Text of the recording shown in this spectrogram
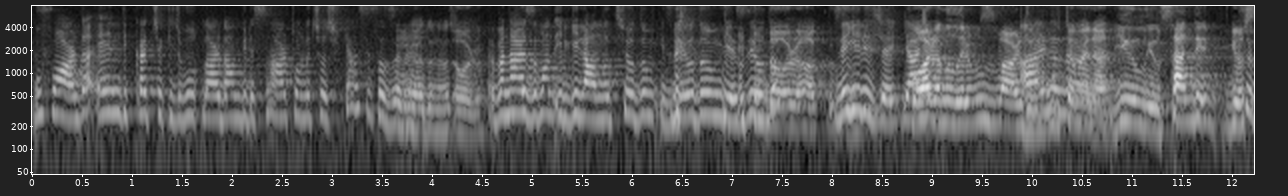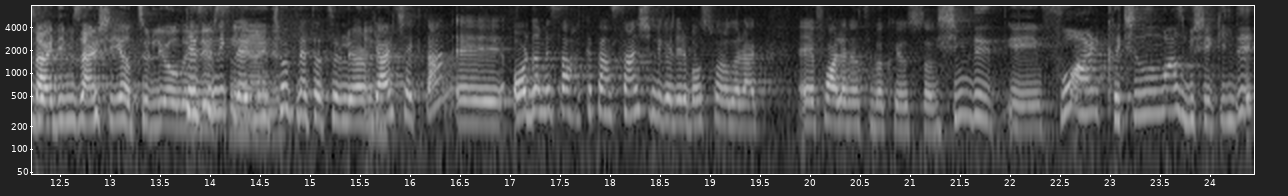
Bu fuarda en dikkat çekici bulutlardan birisini Arton'da çalışırken siz hazırlıyordunuz. Doğru. Ve ben her zaman ilgili anlatıyordum, izliyordum, geziyordum. doğru, haklısın. Ne gelecek? Yani, Fuar anılarımız vardır Aynen muhtemelen. Yıl yıl. Sen de gösterdiğimiz her şeyi hatırlıyor olabilirsin Kesinlikle. yani. Çok net hatırlıyorum gerçekten. Ee, orada mesela hakikaten sen şimdi Galeri Bosfor olarak e, fuarlara nasıl bakıyorsun? Şimdi e, fuar kaçınılmaz bir şekilde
